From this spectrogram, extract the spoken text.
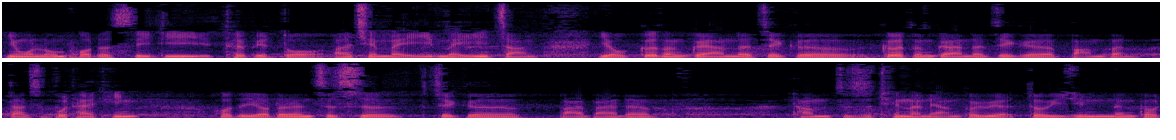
因为龙坡的 CD 特别多，而且每一每一张有各种各样的这个各种各样的这个版本，但是不太听。或者有的人只是这个白白的，他们只是听了两个月，都已经能够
